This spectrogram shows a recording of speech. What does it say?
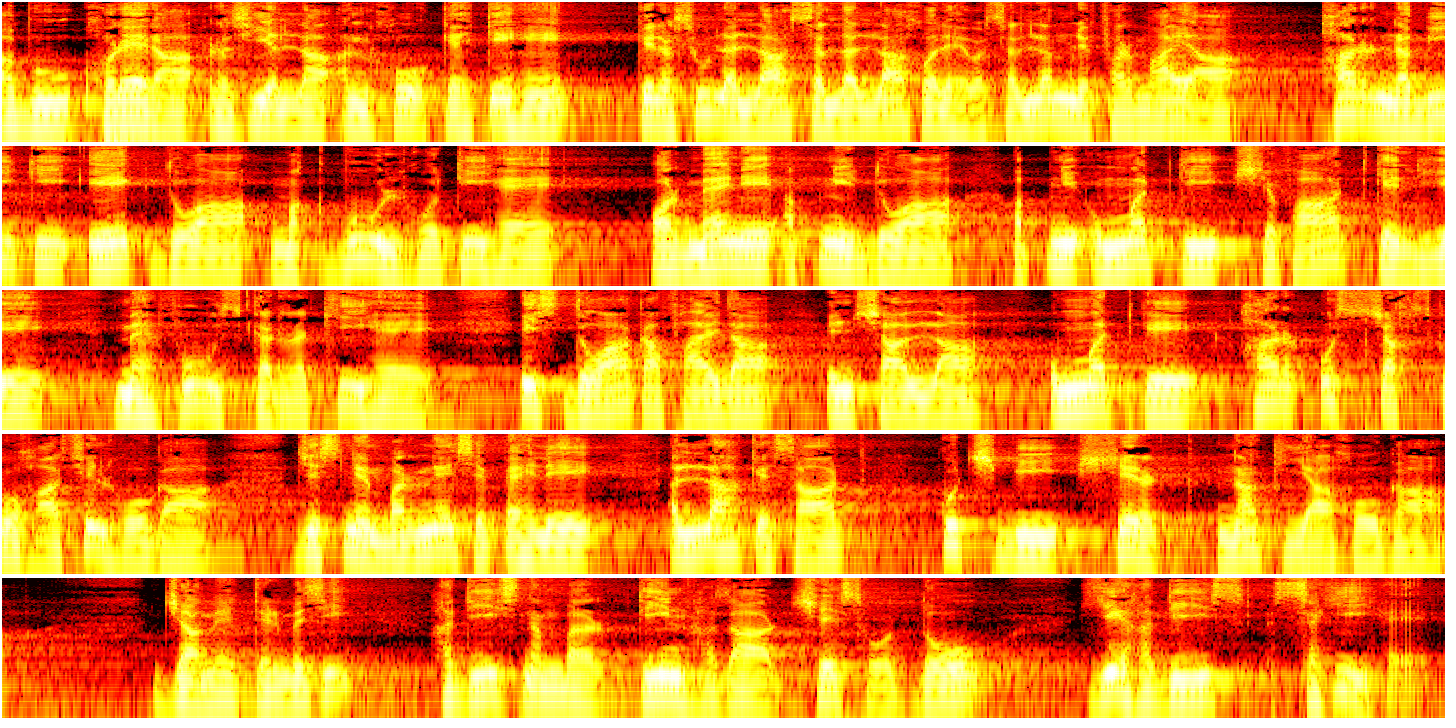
ابو حریرا رضی اللہ عنہ کہتے ہیں کہ رسول اللہ صلی اللہ علیہ وسلم نے فرمایا، ہر نبی کی ایک دعا مقبول ہوتی ہے اور میں نے اپنی دعا اپنی امت کی شفاعت کے لیے محفوظ کر رکھی ہے۔ اس دعا کا فائدہ انشاءاللہ اللہ امت کے ہر اس شخص کو حاصل ہوگا جس نے مرنے سے پہلے اللہ کے ساتھ کچھ بھی شرک نہ کیا ہوگا۔ جامع ترمزی حدیث نمبر تین ہزار چھ سو دو یہ حدیث صحیح ہے۔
